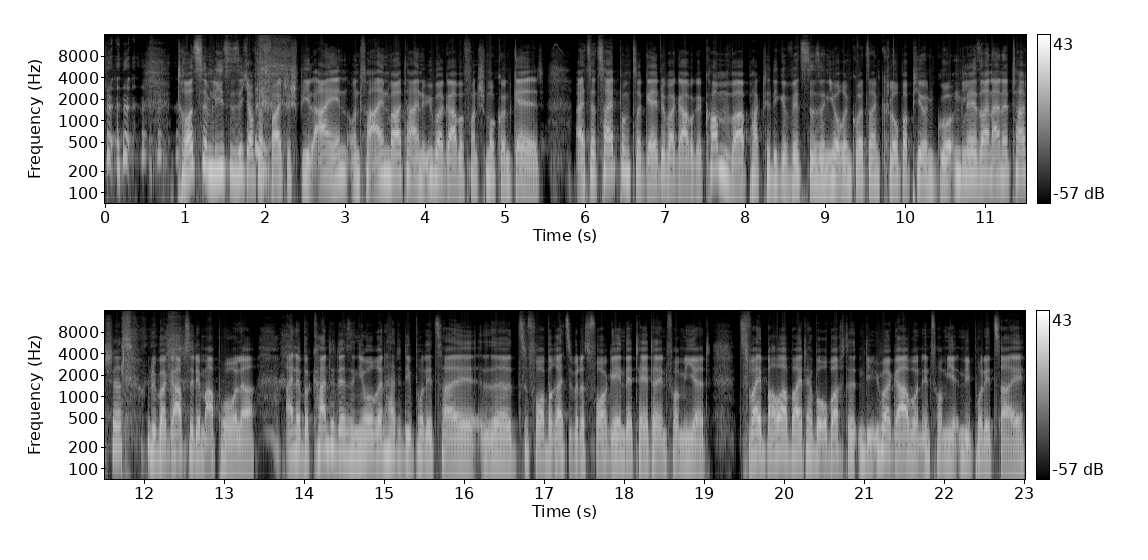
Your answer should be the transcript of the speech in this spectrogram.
trotzdem ließ sie sich auf das falsche Spiel ein und vereinbarte eine Übergabe von Schmuck und Geld. Als der Zeitpunkt zur Geldübergabe gekommen war, packte die gewitzte Seniorin kurz ein Klopapier und Gurkengläser in eine Tasche und übergab sie dem Abholer. Eine Bekannte der Seniorin hatte die Polizei äh, zuvor bereits über das Vorgehen der Täter informiert. Zwei Bauarbeiter beobachteten die Übergabe und informierten die Polizei.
